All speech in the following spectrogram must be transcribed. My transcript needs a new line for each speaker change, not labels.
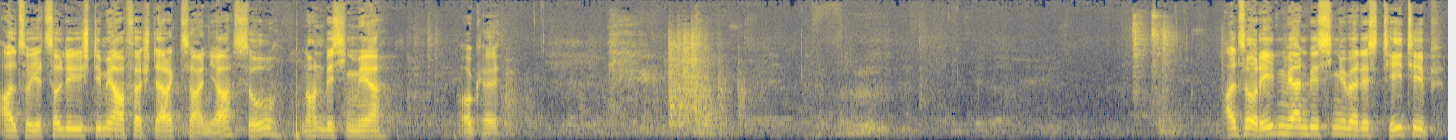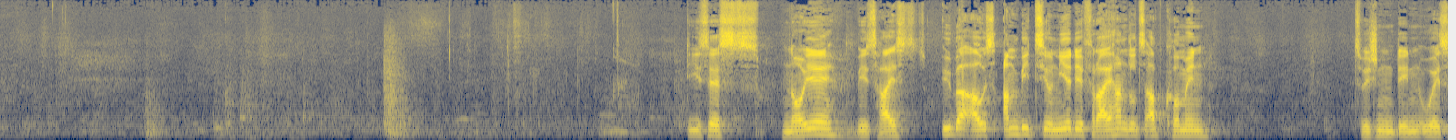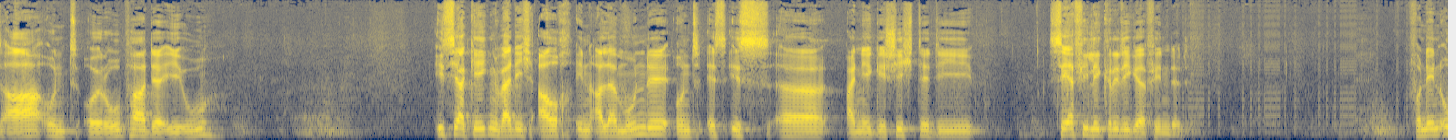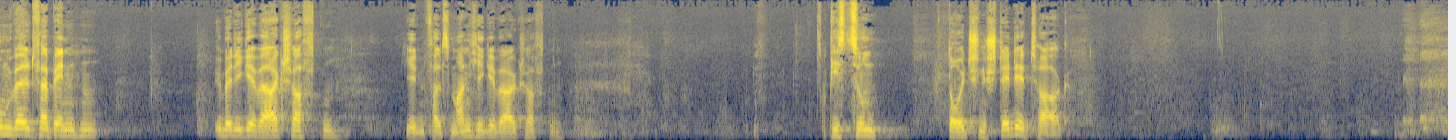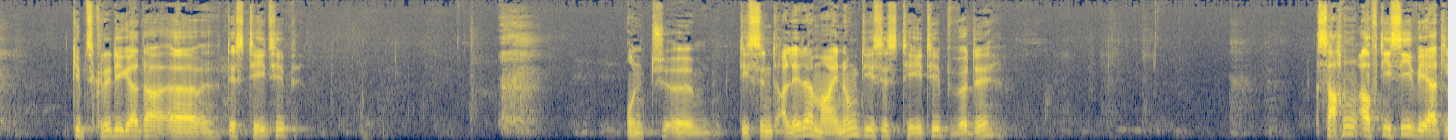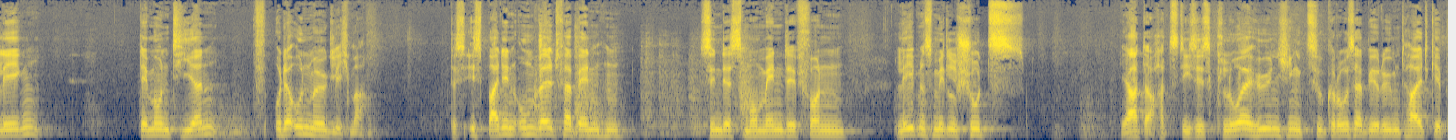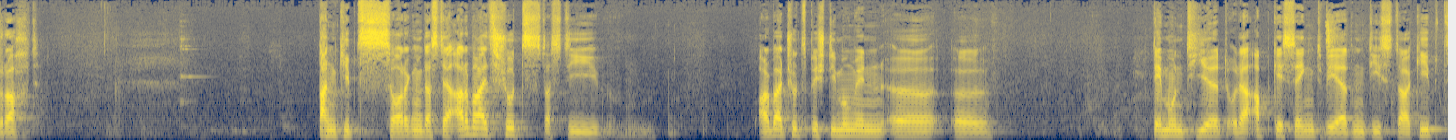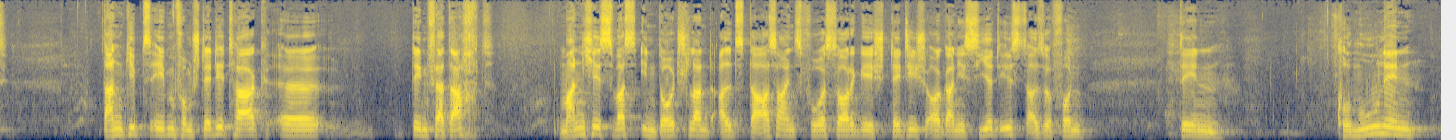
Also jetzt sollte die Stimme auch verstärkt sein, ja? So, noch ein bisschen mehr. Okay. Also reden wir ein bisschen über das TTIP. Dieses neue, wie es heißt, überaus ambitionierte Freihandelsabkommen zwischen den USA und Europa, der EU, ist ja gegenwärtig auch in aller Munde und es ist äh, eine Geschichte, die sehr viele Kritiker findet. Von den Umweltverbänden über die Gewerkschaften, jedenfalls manche Gewerkschaften, bis zum Deutschen Städtetag. Gibt es Kritiker da, äh, des TTIP? Und äh, die sind alle der Meinung, dieses TTIP würde Sachen, auf die sie Wert legen, demontieren oder unmöglich machen. Das ist bei den Umweltverbänden, sind es Momente von Lebensmittelschutz. Ja, da hat es dieses Chlorhühnchen zu großer Berühmtheit gebracht. Dann gibt es Sorgen, dass der Arbeitsschutz, dass die Arbeitsschutzbestimmungen äh, äh, demontiert oder abgesenkt werden, die es da gibt. Dann gibt es eben vom Städtetag äh, den Verdacht, manches, was in Deutschland als Daseinsvorsorge städtisch organisiert ist, also von den Kommunen,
